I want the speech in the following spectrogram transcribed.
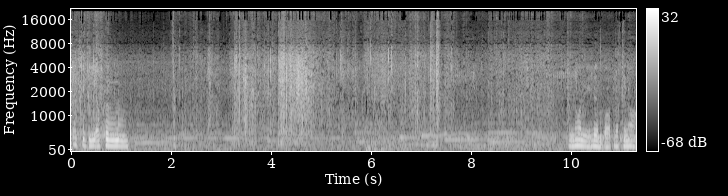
ก็สิดีเอาเครื่งหนึ่งโน่นนี่เริ่มออกแล้วพี่น้อง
